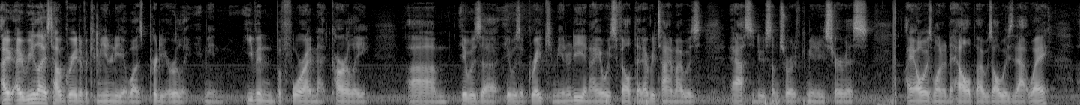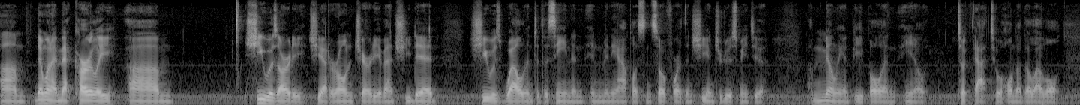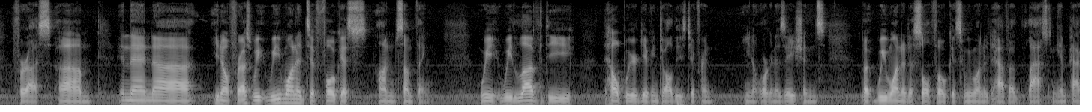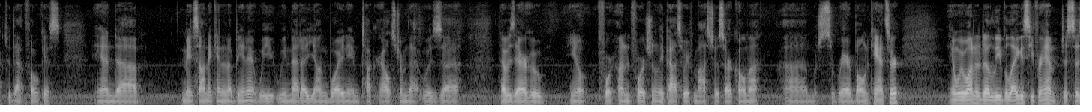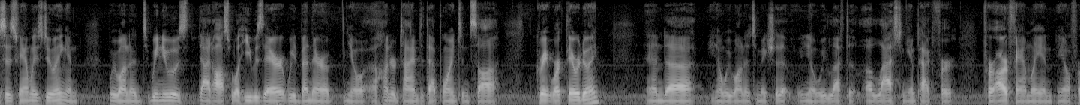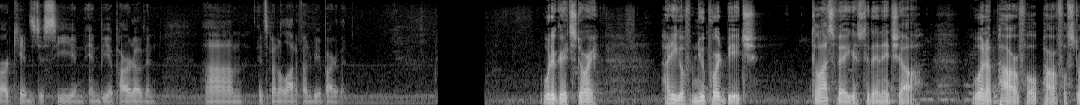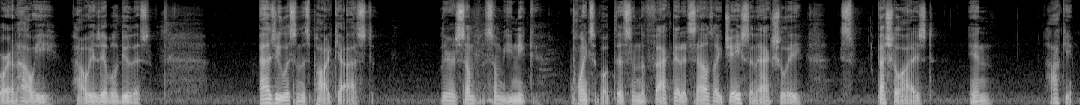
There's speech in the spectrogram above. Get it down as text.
I, I, realized how great of a community it was pretty early. I mean, even before I met Carly, um, it was a it was a great community, and I always felt that every time I was asked to do some sort of community service, I always wanted to help. I was always that way. Um, then when I met Carly, um, she was already she had her own charity event. She did. She was well into the scene in, in Minneapolis and so forth, and she introduced me to a million people, and you know took that to a whole nother level for us. Um, and then, uh, you know, for us, we, we wanted to focus on something. We, we loved the, the help we were giving to all these different, you know, organizations, but we wanted a sole focus. And we wanted to have a lasting impact with that focus. And uh, Masonic ended up being it. We, we met a young boy named Tucker Hellstrom that was, uh, that was there who, you know, for, unfortunately passed away from osteosarcoma, um, which is a rare bone cancer and we wanted to leave a legacy for him, just as his family's doing. And we wanted, we knew it was that hospital. He was there. We'd been there, you know, a hundred times at that point, and saw great work they were doing. And uh, you know, we wanted to make sure that you know we left a, a, lasting impact for for our family and you know for our kids to see and, and be a part of. And um, it's been a lot of fun to be a part of it. What a great story! How do you go from Newport Beach to Las Vegas to the NHL? What a powerful, powerful story on how he how he was able to do this. As you listen to this podcast, there are some some unique points about this, and the fact that it sounds like Jason actually specialized in hockey.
